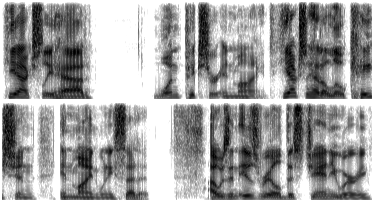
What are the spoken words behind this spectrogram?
he actually had one picture in mind. He actually had a location in mind when he said it. I was in Israel this January,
